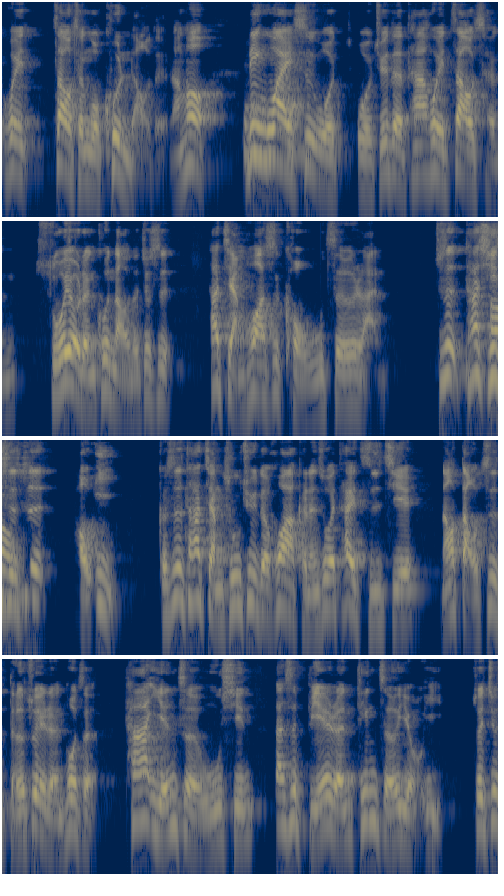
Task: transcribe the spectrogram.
会造成我困扰的，然后另外是我我觉得他会造成所有人困扰的，就是他讲话是口无遮拦，就是他其实是好意，可是他讲出去的话可能是会太直接，然后导致得罪人，或者他言者无心，但是别人听者有意，所以就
